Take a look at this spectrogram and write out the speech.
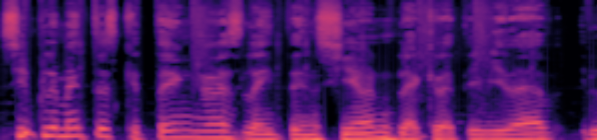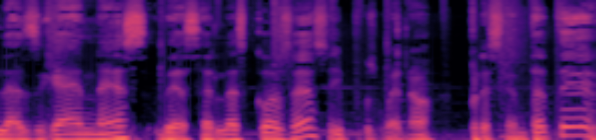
simplemente es que tengas la intención, la creatividad, las ganas de hacer las cosas y pues bueno, preséntate,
